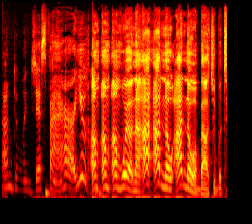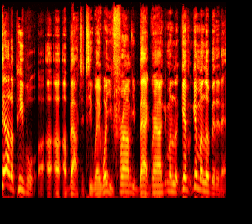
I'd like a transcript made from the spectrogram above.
I'm doing just fine. How are you? I'm I'm I'm well now. I, I know I know about you, but tell the people uh, uh, about you, T Way. Where you from? Your background? Give me a give give them a little bit of that.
